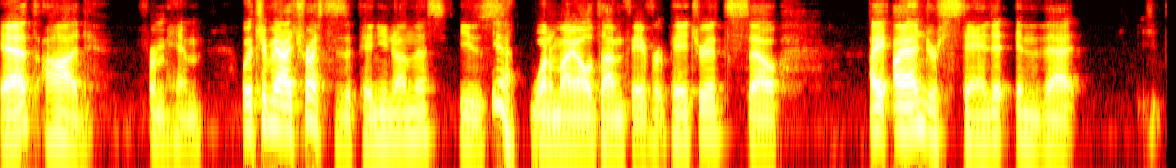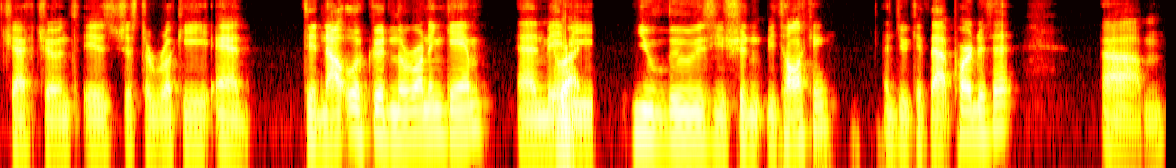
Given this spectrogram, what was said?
Yeah, that's odd from him. Which I mean, I trust his opinion on this. He's Yeah. one of my all-time favorite Patriots, so I, I understand it in that Jack Jones is just a rookie and did not look good in the running game, and maybe Right. you lose, you shouldn't be talking. I do get that part of it. Um,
